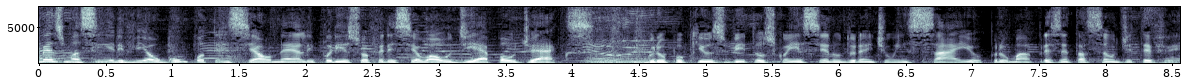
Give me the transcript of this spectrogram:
Mesmo assim, ele via algum potencial nela e por isso ofereceu ao The Apple Jacks, grupo que os Beatles conheceram durante um ensaio para uma apresentação de TV.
